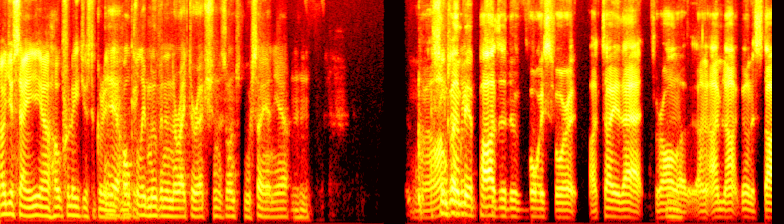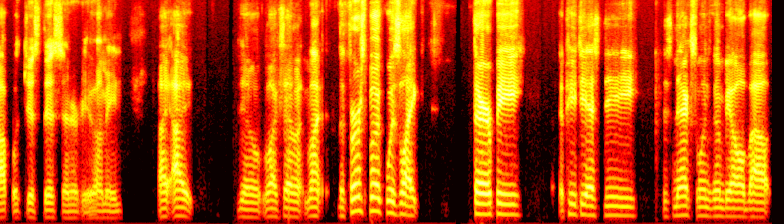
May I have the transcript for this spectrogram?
I was just saying, you know, hopefully, just agree. Yeah, hopefully moving in the right direction is what we're saying. Yeah. hmm Well, I'm going like to be a positive voice for it. I'll tell you that for all Mm. of it. I, I'm not going to stop with just this interview. I mean, I, I, you know, like I said, my, my the first book was like therapy, the PTSD. This next one's going to be all about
